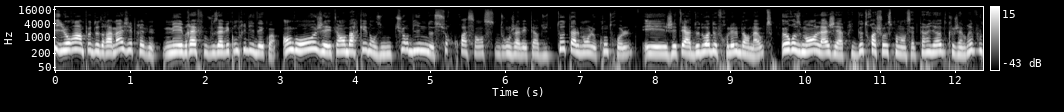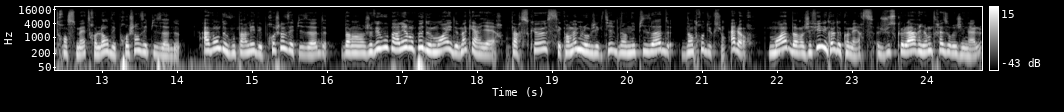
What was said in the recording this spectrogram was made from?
il y aura un peu de drama, j'ai prévenu. Mais bref, vous avez compris l'idée quoi. En gros, j'ai été embarquée dans une turbine de surcroissance dont j'avais perdu totalement le contrôle et j'étais à deux doigts de frôler le burn-out. Heureusement, là j'ai appris deux trois choses pendant cette période que j'aimerais vous transmettre lors des prochains épisodes. Avant de vous parler des prochains épisodes, ben je vais vous parler un peu de moi et de ma carrière, parce que c'est quand même l'objectif d'un épisode d'introduction. Alors, moi, ben j'ai fait une école de commerce, jusque-là rien de très original,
